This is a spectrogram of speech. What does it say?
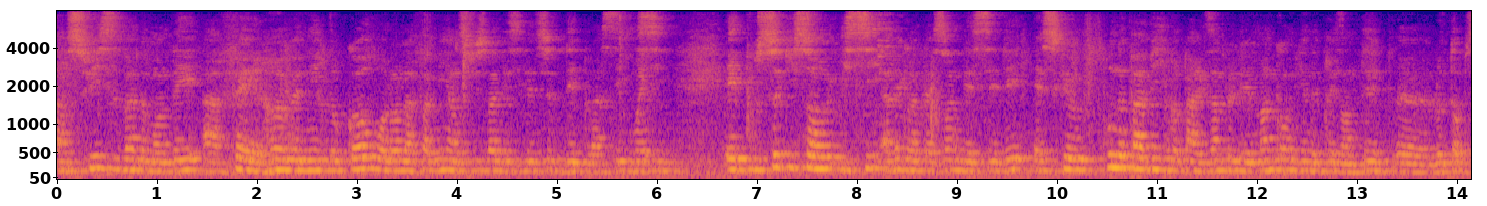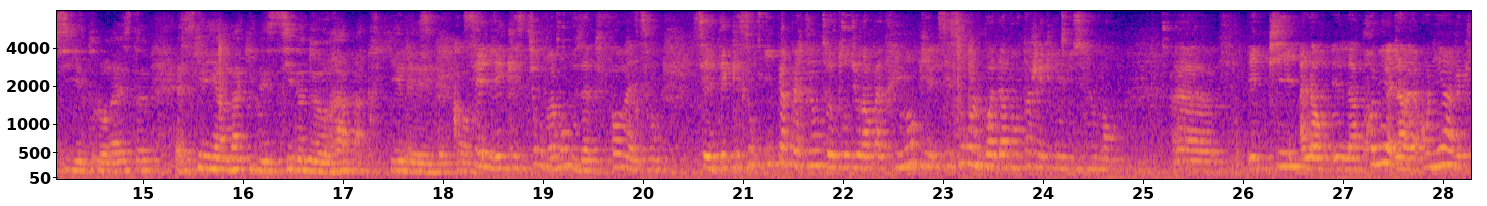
en Suisse va demander à faire revenir le corps ou alors la famille en Suisse va décider de se déplacer ici? Et pour ceux qui sont ici avec la personne décédée, est-ce que pour ne pas vivre par exemple l'élément qu'on vient de présenter, euh, l'autopsie et tout le reste, est-ce qu'il y en a qui décident de rapatrier les, corps? C'est les questions, vraiment vous êtes forts, elles sont, c'est des questions hyper pertinentes autour du rapatriement, puis c'est sûr on le voit davantage avec les musulmans. Euh, et puis, alors, la première, en lien avec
